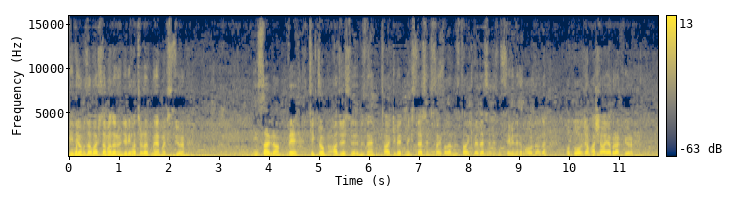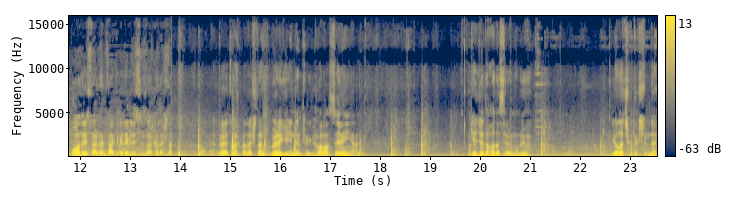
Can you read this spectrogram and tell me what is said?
Videomuza başlamadan önce bir hatırlatma yapmak istiyorum. Instagram ve TikTok adreslerimizden takip etmek isterseniz, sayfalarımızı takip ederseniz sevinirim orada da. Mutlu olacağım. Aşağıya bırakıyorum. Bu adreslerden takip edebilirsiniz arkadaşlar. Evet arkadaşlar böyle giyindim çünkü hava serin yani. Gece daha da serin oluyor. Yola çıktık şimdi.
